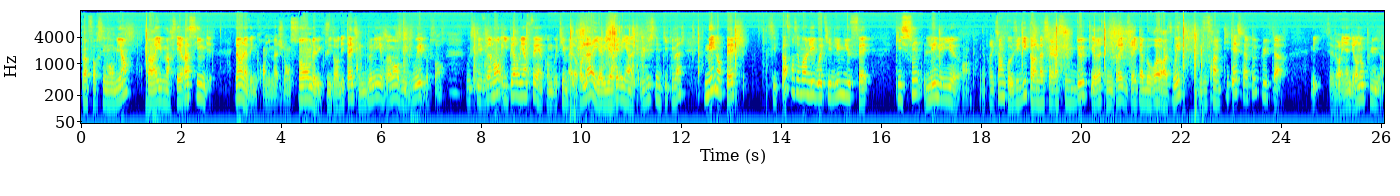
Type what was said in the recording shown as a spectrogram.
pas forcément bien. Pareil, Marseille Racing. Là, on avait une grande image d'ensemble avec plusieurs détails. Ça nous donnait vraiment envie de jouer dans le sens où c'était vraiment hyper bien fait hein, comme boîtier. Mais alors là, il n'y avait, avait, rien. Il y avait juste une petite image. Mais n'empêche, c'est pas forcément les boîtiers les mieux faits qui sont les meilleurs. Par exemple, comme j'ai dit, par Master Racing 2 qui reste une, vraie, véritable horreur à jouer. Je vous ferai un petit test un peu plus tard. Mais ça veut rien dire non plus. Hein.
